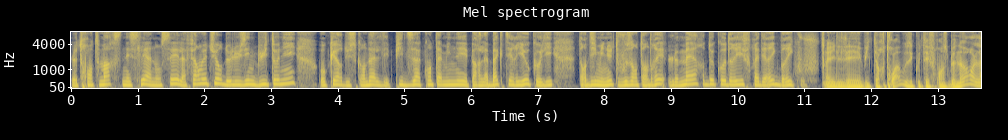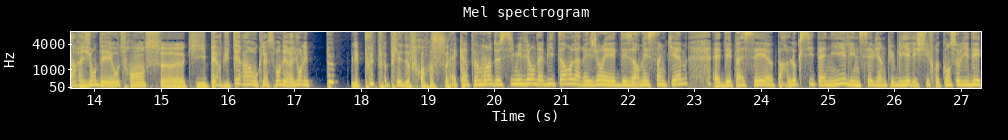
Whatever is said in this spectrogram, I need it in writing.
Le 30 mars, Nestlé annonçait la fermeture de l'usine Buitoni, au cœur du scandale des pizzas contaminées par la bactérie E. coli. Dans 10 minutes, vous entendrez le maire de Caudry, Frédéric Bricou. Il est 8h03, vous écoutez France Bleu Nord, la région des Hauts-de-France euh, qui perd du terrain au classement des régions les les plus peuplées de France. Avec un peu moins de 6 millions d'habitants, la région est désormais cinquième, dépassée euh, par l'Occitanie. L'INSEE vient de publier les chiffres consolidés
